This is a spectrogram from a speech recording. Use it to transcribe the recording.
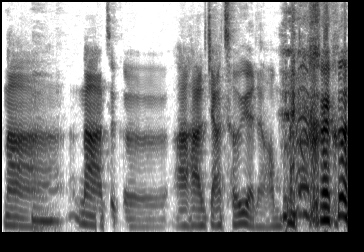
那、嗯、那这个啊，还讲扯远了，我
